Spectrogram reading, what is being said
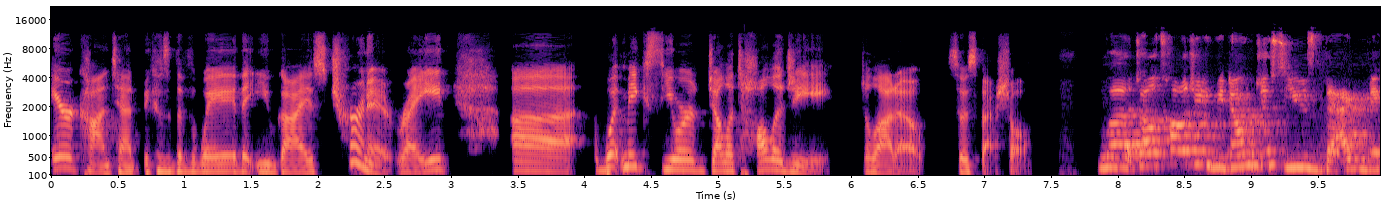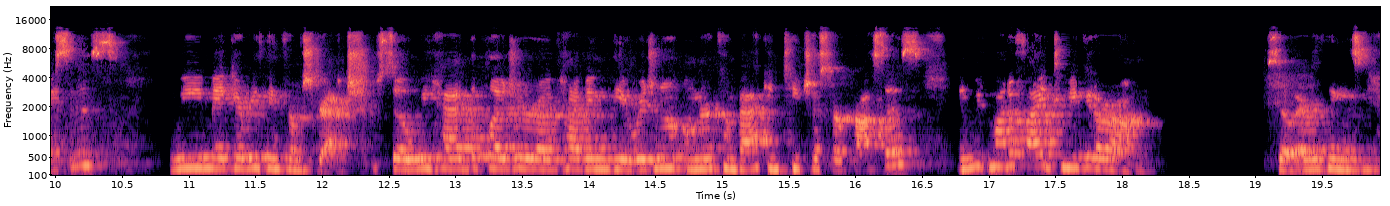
air content because of the way that you guys churn it, right? Uh, what makes your gelatology gelato so special? Well, at Gelatology, we don't just use bag mixes. we make everything from scratch. So we had the pleasure of having the original owner come back and teach us her process, and we've modified to make it our own. So everything's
